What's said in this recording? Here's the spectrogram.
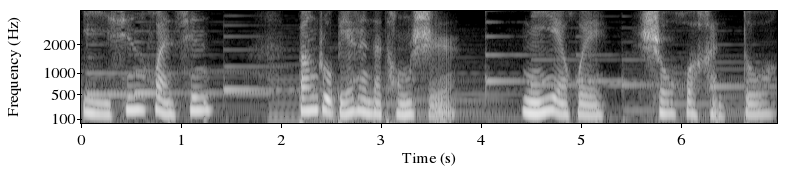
以心换心，帮助别人的同时，你也会收获很多。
